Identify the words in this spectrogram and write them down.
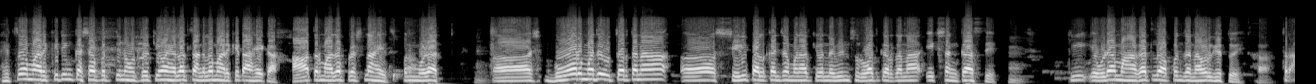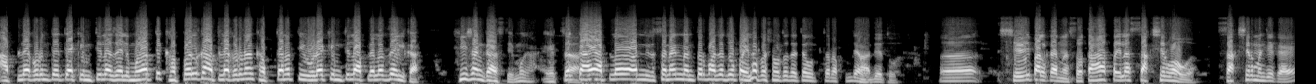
ह्याचं मार्केटिंग कशा पद्धतीने होतं किंवा ह्याला चांगलं मार्केट आहे का? हा तर माझा प्रश्न आहेच. पण मुळात बोरमध्ये उतरताना शेळी पालकांच्या मनात किंवा नवीन सुरुवात करताना एक शंका असते. की एवढ्या महागातलं आपण जनावर घेतोय हा. तर आपल्याकडून ते त्या किमतीला जाईल. मुळात ते खपल का आपल्याकडून? खपताना तेवढ्या किमतीला आपल्याला जाईल का? ही शंका असते. मग ह्याचं. काय आपलं निरसन आहे? नंतर माझा जो पहिला प्रश्न होता त्याचं उत्तर आपण देतो. शेळी पालकांना स्वतः पहिला साक्षर व्हावं. साक्षर म्हणजे काय?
